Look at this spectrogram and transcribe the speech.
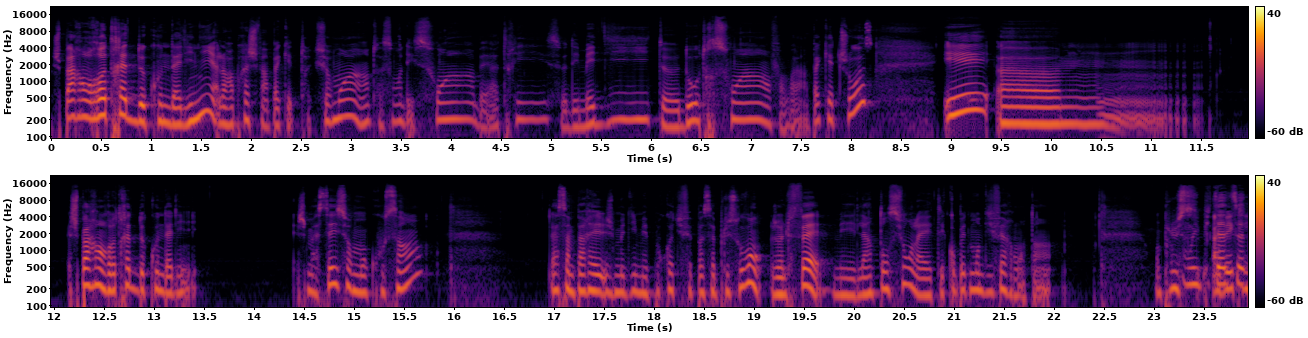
je pars en retraite de Kundalini. Alors après, je fais un paquet de trucs sur moi. hein. De toute façon, des soins, Béatrice, des médites, euh, d'autres soins. Enfin, voilà, un paquet de choses. Et euh, je pars en retraite de Kundalini. Je m'asseye sur mon coussin. Là, ça me paraît, je me dis, mais pourquoi tu fais pas ça plus souvent? Je le fais, mais l'intention, là, était complètement différente. hein. En plus, Oui, peut-être avec c'était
